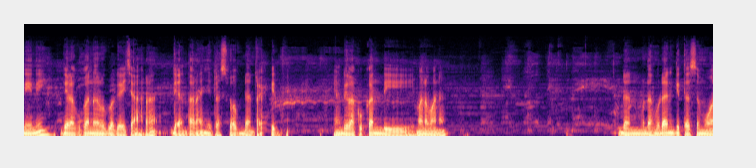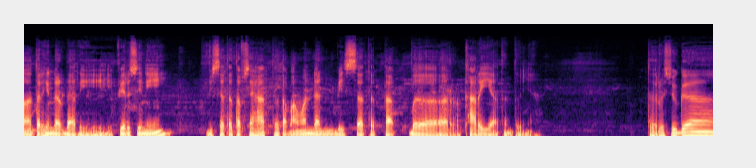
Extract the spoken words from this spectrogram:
ini dilakukan dengan berbagai cara, di antaranya adalah swab dan rapid yang dilakukan di mana-mana. Dan mudah-mudahan kita semua terhindar dari virus ini, bisa tetap sehat, tetap aman, dan bisa tetap berkarya tentunya. Terus juga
